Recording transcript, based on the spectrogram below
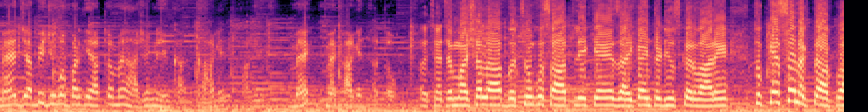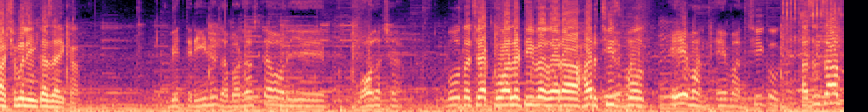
मैं जब भी जुमा पढ़ के आता हूँ मैं हाशिम नहीं खा खा के खा के मैं मैं खा के जाता हूँ। अच्छा अच्छा माशाल्लाह आप बच्चों को साथ लेके आए जायका इंट्रोड्यूस करवा रहे हैं। तो कैसा लगता है आपको हाशिम अलीम का जायका? बेहतरीन है ज़बरदस्त है और ये बहुत अच्छा है। बहुत अच्छा क्वालिटी वगैरह हर चीज़ बहुत ए वन ए वन ठीक हो गया। हसन साहब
